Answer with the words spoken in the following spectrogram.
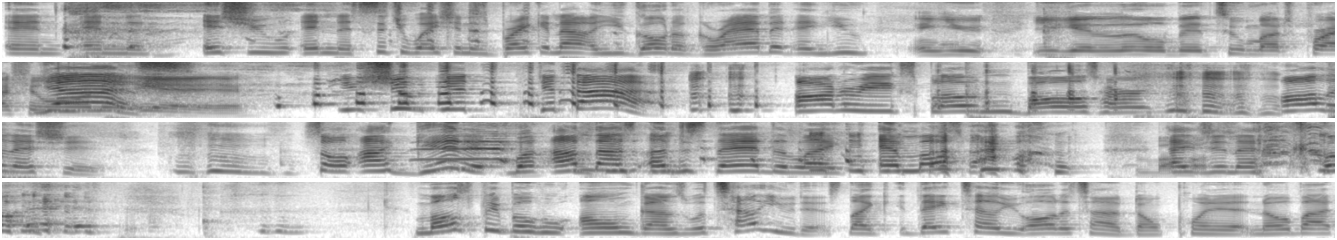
and and the issue and the situation is breaking out, and you go to grab it, and you And you you get a little bit too much pressure Yes. on it. Yeah. you shoot your your thigh, artery exploding, balls hurt, all of that shit. So I get it, but I'm not understanding. Like, and most people, hey Balls. Janelle, go ahead. Most people who own guns will tell you this. Like, they tell you all the time, don't point it at nobody.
